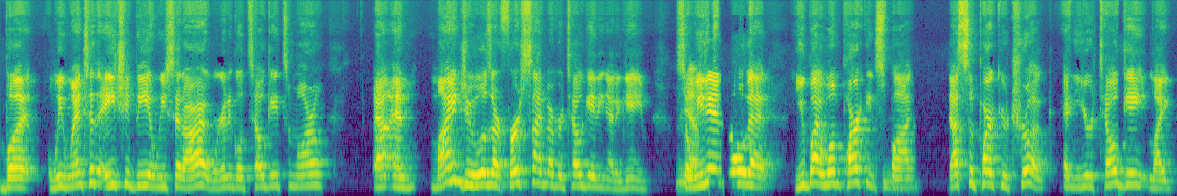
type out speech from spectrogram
But we went to the HEB and we said, "All right, we're gonna go tailgate tomorrow." Uh, and mind you, it was our first time ever tailgating at a game, so Yeah. we didn't know that you buy one parking spot. That's to park your truck, and your tailgate like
